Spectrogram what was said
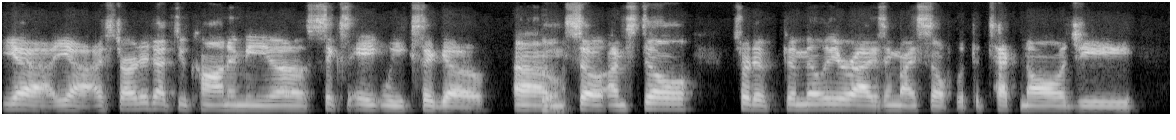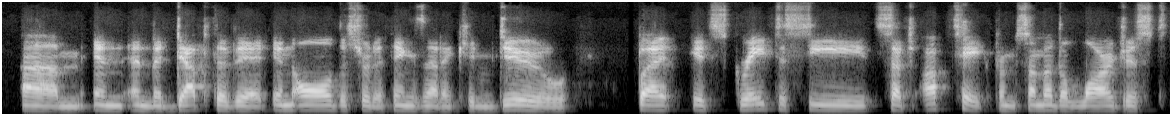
yeah, yeah. I started at Doconomy uh, six, eight weeks ago. Um, cool. So I'm still sort of familiarizing myself with the technology um, and and the depth of it and all the sort of things that it can do. But it's great to see such uptake from some of the largest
